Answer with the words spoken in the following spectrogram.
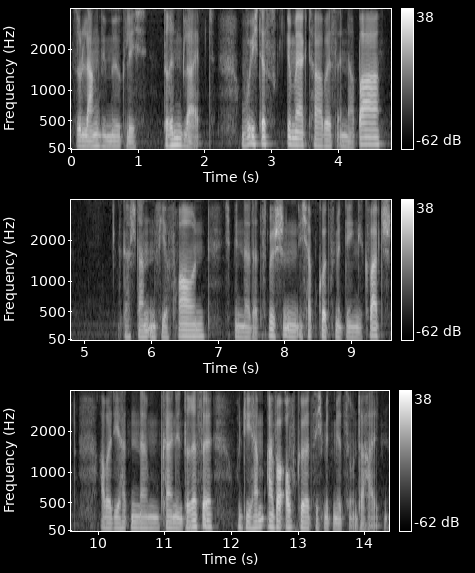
so lang wie möglich drin bleibt. Und wo ich das gemerkt habe, ist in der Bar. Da standen vier Frauen, ich bin da dazwischen, ich habe kurz mit denen gequatscht, aber die hatten dann kein Interesse und die haben einfach aufgehört, sich mit mir zu unterhalten.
